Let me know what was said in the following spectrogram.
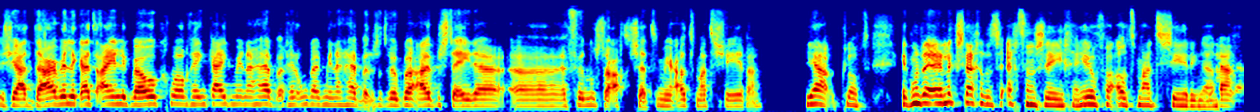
Dus ja, daar wil ik uiteindelijk wel ook gewoon geen kijk meer naar hebben, geen omkijk meer naar hebben. Dus dat wil ik wel uitbesteden uh, en funnels erachter zetten, meer automatiseren. Ja, klopt. Ik moet eerlijk zeggen, dat is echt een zegen. Heel veel automatiseringen. Ja.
